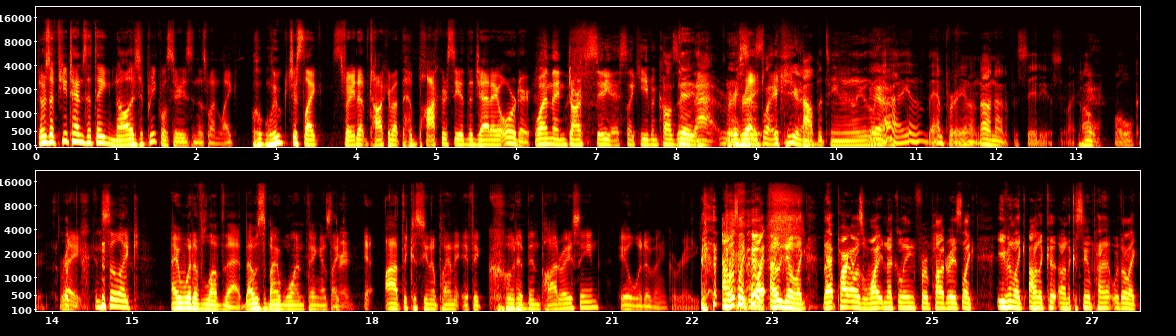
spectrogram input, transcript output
there was a few times that they acknowledged the prequel series in this one, like Luke just like straight up talking about the hypocrisy of the Jedi Order. Well, and then Darth Sidious, like he even calls him that versus Right. like you know, Palpatine, and like, Yeah. ah, you know, the Emperor, you know, no, not a Fastidious. Like, oh, Yeah. oh, okay. right and so like i would have loved that that was my one thing i was like Right. at the casino planet if it could have been pod racing it would have been great. I was like, white, I, you know, like that part. I was white knuckling for Padres. Like even like on the on the casino planet where they're like,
